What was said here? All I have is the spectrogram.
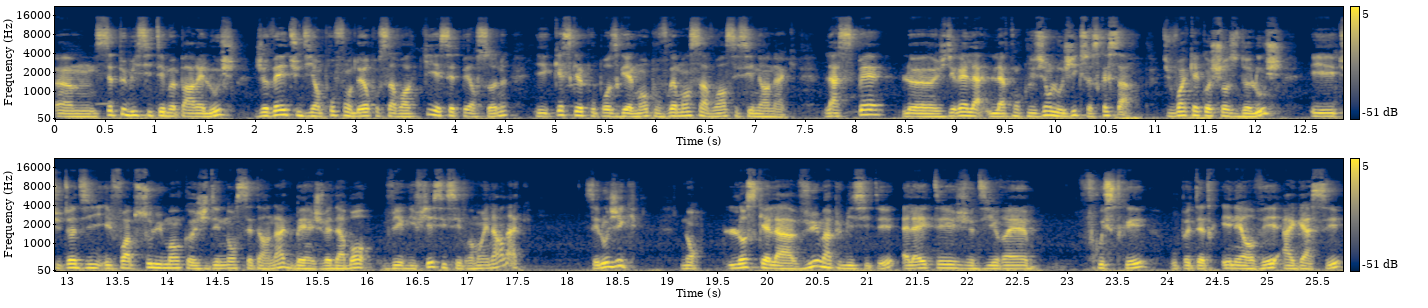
euh, cette publicité me paraît louche, je vais étudier en profondeur pour savoir qui est cette personne et qu'est-ce qu'elle propose réellement pour vraiment savoir si c'est une arnaque. L'aspect, je dirais la, conclusion logique, ce serait ça. Tu vois quelque chose de louche et tu te dis il faut absolument que je dénonce cette arnaque, ben je vais d'abord vérifier si c'est vraiment une arnaque. C'est logique. Non, lorsqu'elle a vu ma publicité, elle a été, je dirais, frustrée ou peut-être énervée, agacée,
